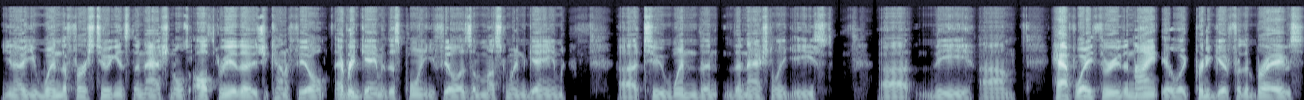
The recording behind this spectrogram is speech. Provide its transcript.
You know, you win the first two against the Nationals. All three of those, you kind of feel every game at this point, you feel as a must-win game uh, to win the the National League East. Uh, the um, halfway through the night, it looked pretty good for the Braves.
